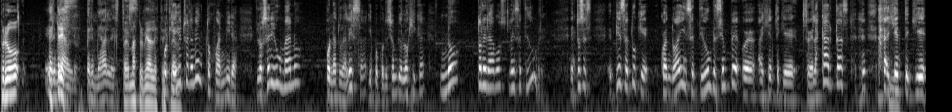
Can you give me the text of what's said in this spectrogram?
pro Permeable, permeable estrés. Más permeable estrés. Porque hay otro elemento, Juan. Mira, los seres humanos, por naturaleza y por condición biológica, no toleramos la incertidumbre. Entonces, eh, piensa tú que cuando hay incertidumbre siempre eh, hay gente que se ve las cartas, hay mm. gente que,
